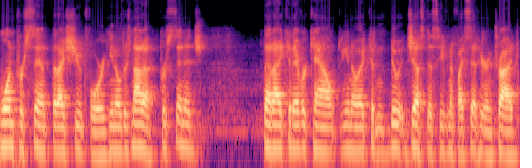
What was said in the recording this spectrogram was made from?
1% that I shoot for. You know, there's not a percentage that I could ever count. You know, I couldn't do it justice even if I sat here and tried.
